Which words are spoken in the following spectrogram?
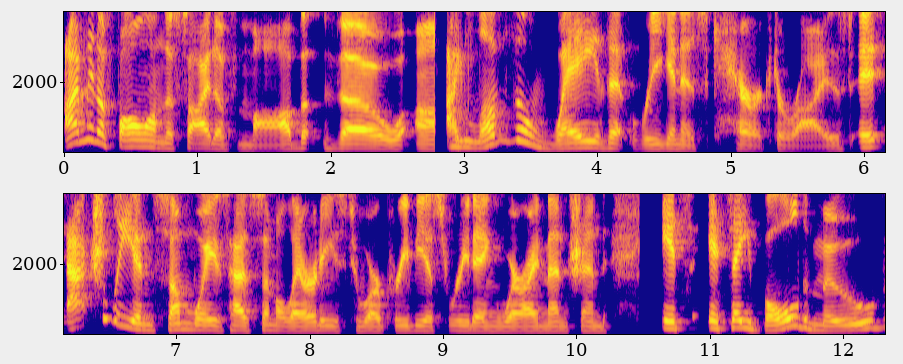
I'm going to fall on the side of Mob, though. Um, I love the way that Reigen is characterized. It actually, in some ways, has similarities to our previous reading where I mentioned it's it's a bold move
